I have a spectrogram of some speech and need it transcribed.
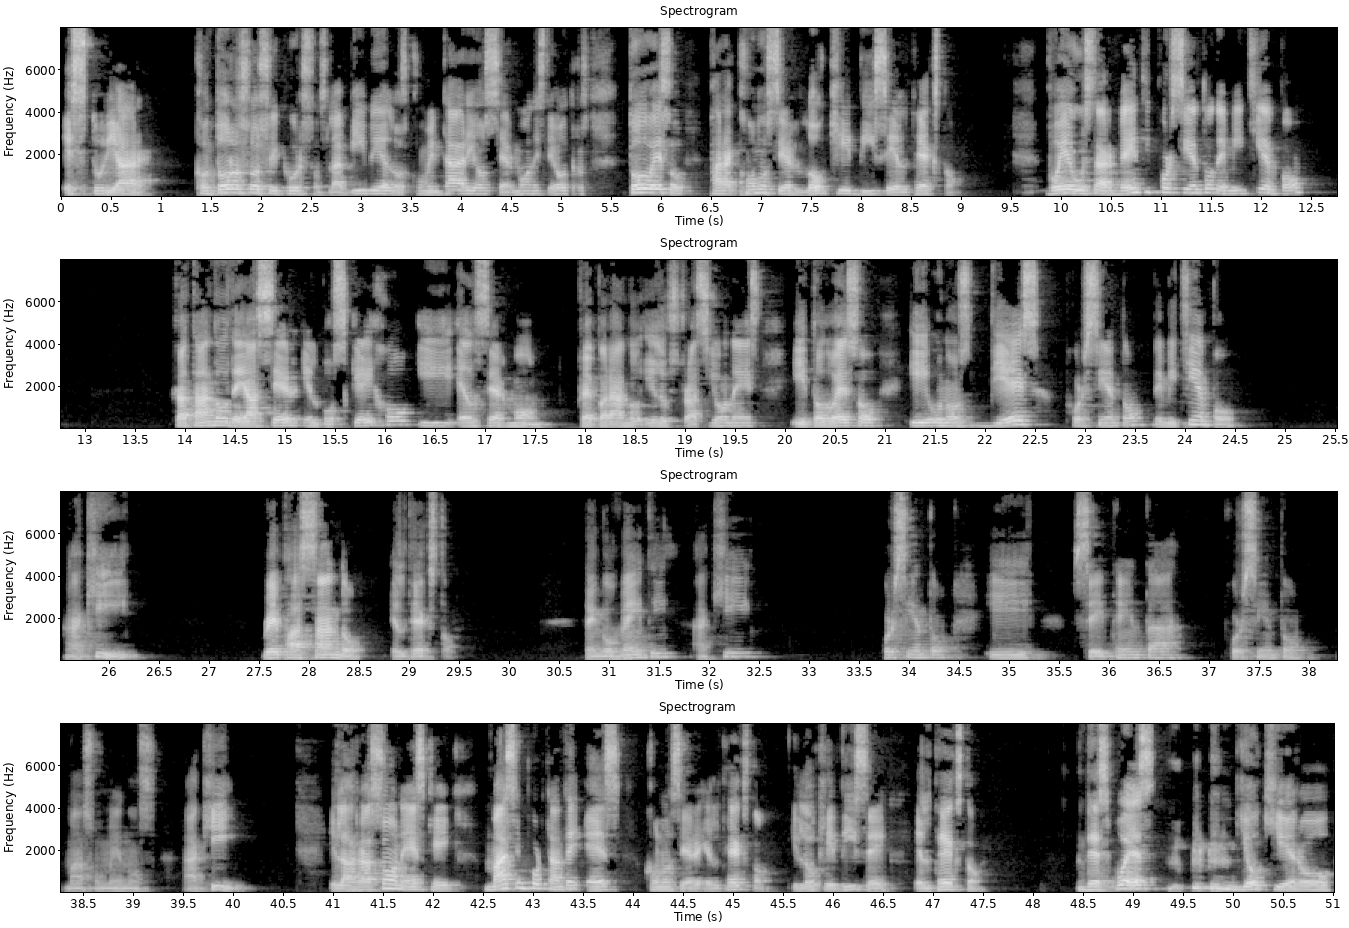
estudiar con todos los recursos, la Biblia, los comentarios, sermones de otros, todo eso para conocer lo que dice el texto. Voy a usar 20% de mi tiempo tratando de hacer el bosquejo y el sermón, preparando ilustraciones y todo eso, y unos 10% de mi tiempo aquí repasando el texto. Tengo 20 aquí por ciento y 70 por ciento más o menos aquí. Y la razón es que más importante es conocer el texto y lo que dice el texto. Después, yo quiero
